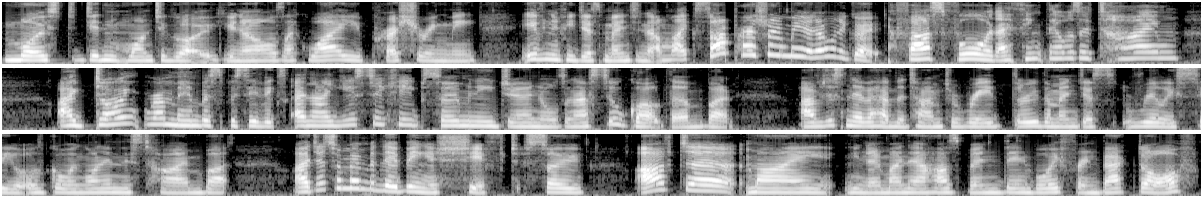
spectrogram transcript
most didn't want to go. You know, I was like, why are you pressuring me? Even if he just mentioned it, I'm like, stop pressuring me. I don't want to go. Fast forward, I think there was a time. I don't remember specifics, and I used to keep so many journals, and I've still got them, but I've just never had the time to read through them and just really see what was going on in this time. But I just remember there being a shift. So after my, you know, my now husband, then boyfriend backed off,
